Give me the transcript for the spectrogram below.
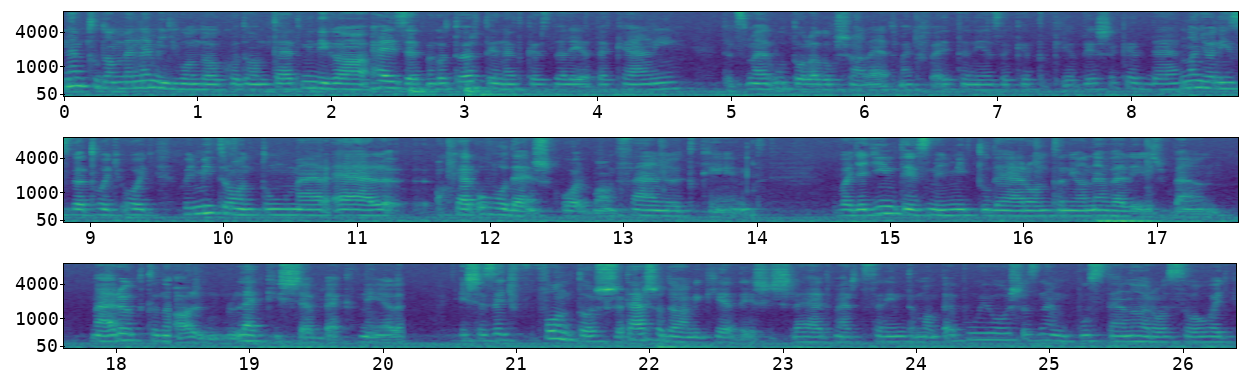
nem tudom, mert nem így gondolkodom, tehát mindig a helyzet meg a történet kezd el érdekelni, tehát ezt már utólagosan lehet megfejteni ezeket a kérdéseket, de nagyon izgat, hogy, hogy, hogy mit rontunk már el, akár óvodáskorban, felnőttként, vagy egy intézmény mit tud elrontani a nevelésben, már rögtön a legkisebbeknél. És ez egy fontos társadalmi kérdés is lehet, mert szerintem a bebújós az nem pusztán arról szól, hogy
